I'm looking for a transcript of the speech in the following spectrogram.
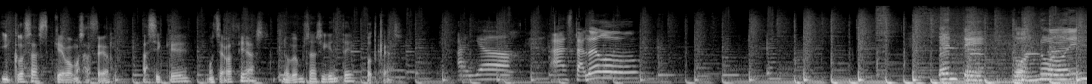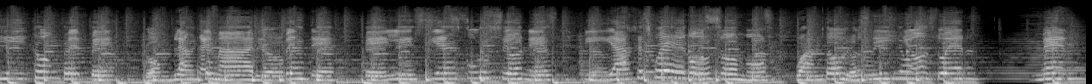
y cosas que vamos a hacer. Así que muchas gracias, nos vemos en el siguiente podcast. adiós ¡Hasta luego! Vente con Noé y con Pepe, con Blanca y Mario, vente, pelis y excursiones, viajes, juegos somos cuando los niños duermen.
